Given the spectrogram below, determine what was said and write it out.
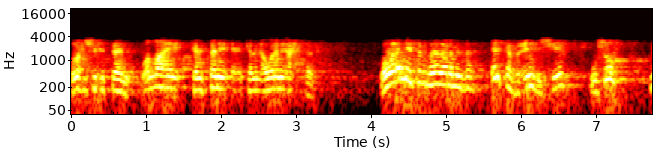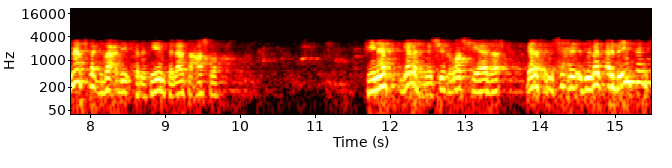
ويروح الشيخ الثاني والله كان الثاني كان الأولاني أحسن. وهو لم يستفيد من هذا ولا من ذا. اركز عند الشيخ وشوف نفسك بعد سنتين ثلاثة عشرة في ناس جلس الشيخ الرشي هذا جلس الشيخ ابن باز 40 سنة.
